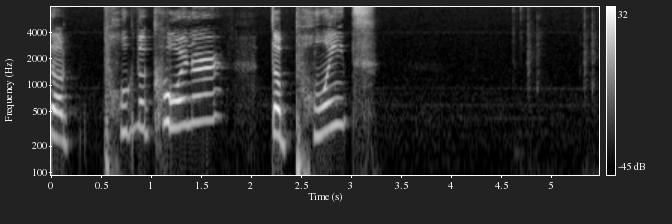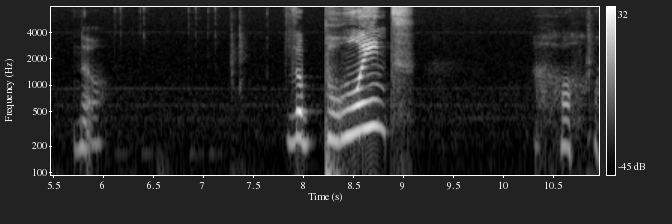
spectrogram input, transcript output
The the corner, the point. No. The point. Oh.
